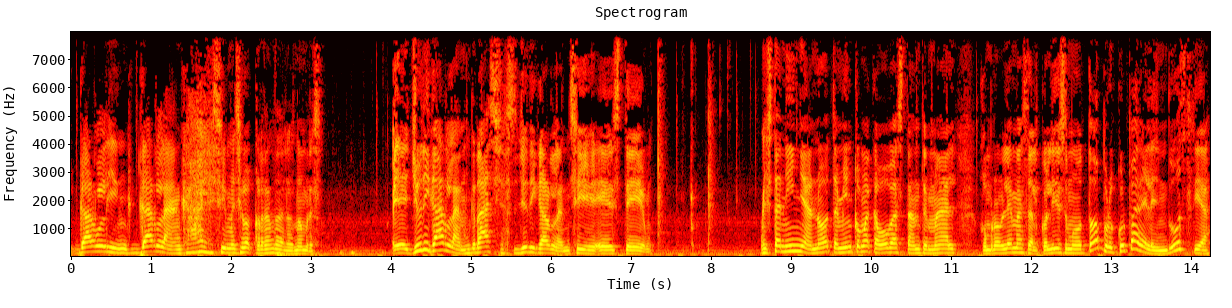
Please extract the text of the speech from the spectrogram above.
Garling, Garland, ay, sí, me sigo acordando de los nombres. Eh, Judy Garland, gracias, Judy Garland, sí, este... Esta niña, ¿no? También como acabó bastante mal, con problemas de alcoholismo, todo por culpa de la industria.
